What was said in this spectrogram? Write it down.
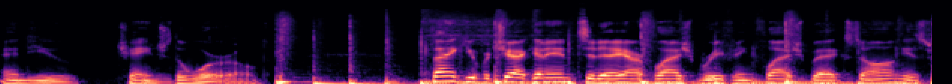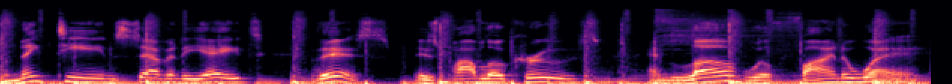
and you change the world. Thank you for checking in today. Our flash briefing flashback song is from 1978. This is Pablo Cruise, and Love Will Find a Way.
